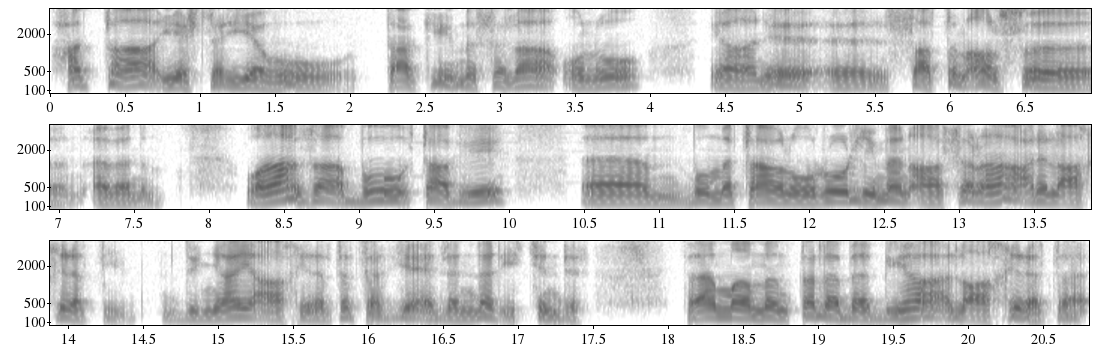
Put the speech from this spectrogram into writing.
Hatta yeşteriyehu ta ki mesela onu yani e, satın alsın efendim. Ve haza bu tabi e, bu meta'ul gurur limen asırha alel ahireti. Dünyayı ahirete tercih edenler içindir. فَاَمَّا مَنْ طَلَبَ بِهَا الْآخِرَةَ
